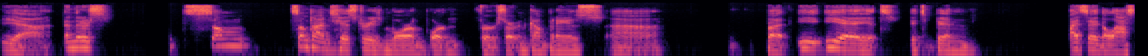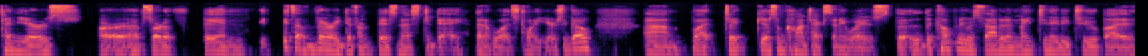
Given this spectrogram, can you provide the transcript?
Yeah, and there's some sometimes history is more important for certain companies, uh, but EA it's it's been I'd say the last ten years or have sort of been it's a very different business today than it was 20 years ago. Um, but to give some context anyways the, the company was founded in 1982 by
